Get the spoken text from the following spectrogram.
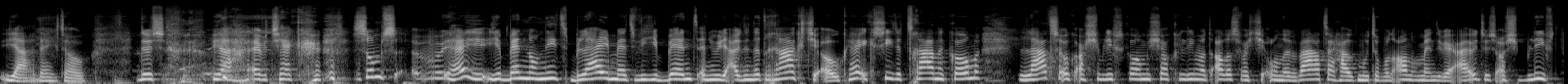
Ja, denk ik het ook. Dus ja, even checken. Soms, eh, hè, je, bent nog niet blij met wie je bent en hoe je eruit. En dat raakt je ook. Hè? Ik zie de tranen komen. Laat ze ook alsjeblieft komen, Jacqueline. Want alles wat je onder water houdt, moet op een ander moment weer uit. Dus alsjeblieft.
